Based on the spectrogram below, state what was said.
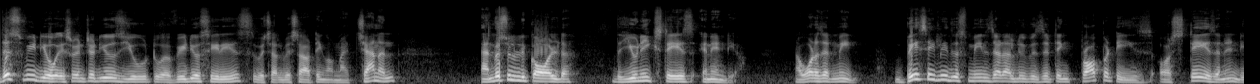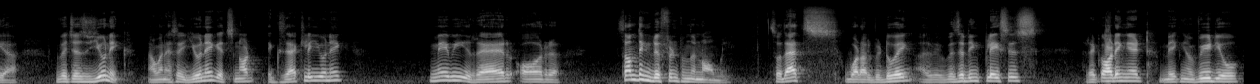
This video is to introduce you to a video series which I'll be starting on my channel and which will be called The Unique Stays in India. Now what does that mean? Basically this means that I'll be visiting properties or stays in India which is unique. Now when I say unique, it's not exactly unique, maybe rare or something different from the normal. So that's what I'll be doing. I'll be visiting places, recording it, making a video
